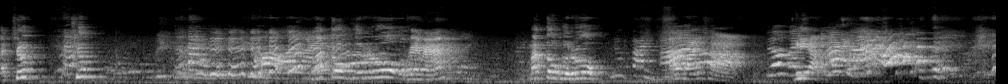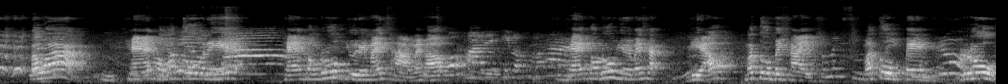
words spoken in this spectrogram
อะชึบชึบ มาตูมคือรูปโอเคไหมมาตูมคือรูปลูกปั่นเอาไม้ฉากเทียบแปลว่าแขนของมาตูมอันนี้แขนของรูปอยู่ในไม้ฉากไหมครับพวกมาอย่างนี้หรอคะแขนของรูปอยู่ในไม้ฉากเดี๋ยวมะตูมเป็นใครมะตูมเป็นรูป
